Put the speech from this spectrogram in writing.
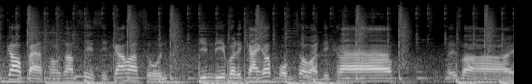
0982344950 ยินดีบริการครับผม สวัสดีครับ บ๊ายบาย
